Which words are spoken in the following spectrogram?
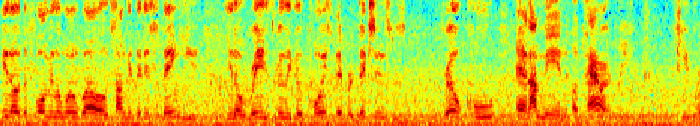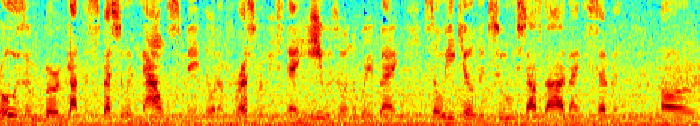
you know, the formula went well. Otunga did his thing. He, you know, raised really good points. Their predictions was real cool. And I mean, apparently, Pete Rosenberg got the special announcement or the press release that he was on the way back. So he killed the two. Shouts to I 97. Uh,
